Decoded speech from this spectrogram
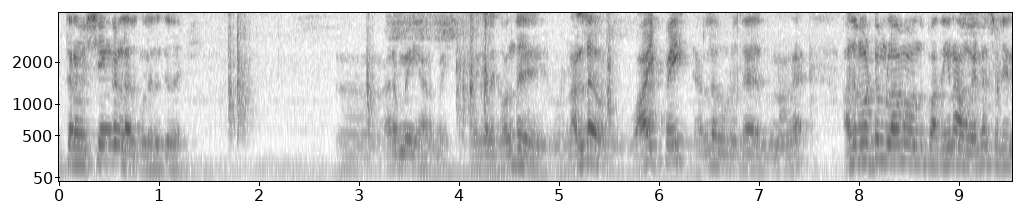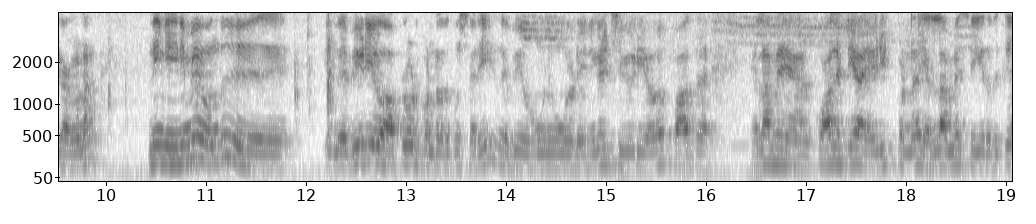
இத்தனை விஷயங்கள் அதுக்குள்ளே இருக்குது. அருமை அருமை. எங்களுக்கு வந்து ஒரு நல்ல வாய்ப்பை நல்ல ஒரு இதை இது பண்ணாங்க. அது மட்டும் இல்லாமல் வந்து பார்த்திங்கன்னா அவங்க என்ன சொல்லியிருக்காங்கன்னா நீங்கள் இனிமேல் வந்து இந்த வீடியோ அப்லோட் பண்ணுறதுக்கும் சரி இந்த உங்களுடைய நிகழ்ச்சி வீடியோவை பார்க்க எல்லாமே குவாலிட்டியாக எடிட் பண்ண எல்லாமே செய்கிறதுக்கு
